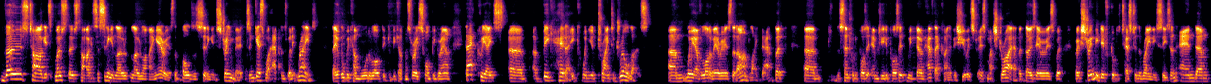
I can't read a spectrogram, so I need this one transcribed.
those targets, most of those targets are sitting in low, low lying areas. The boulders are sitting in stream beds. And guess what happens when it rains? They all become waterlogged. It becomes very swampy ground. That creates uh, a big headache when you're trying to drill those. Um, we have a lot of areas that aren't like that, but um, the central deposit, MG deposit, we don't have that kind of issue. It's, it's much drier, but those areas were, were extremely difficult to test in the rainy season. And, um,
